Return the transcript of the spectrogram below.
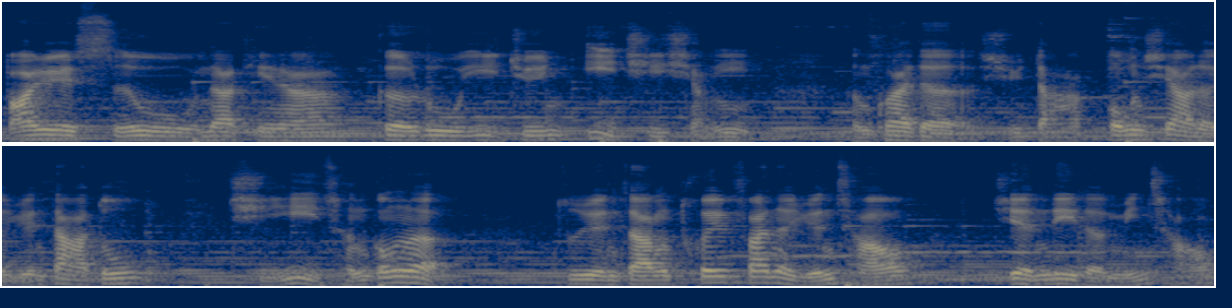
八月十五那天啊，各路义军一起响应，很快的，徐达攻下了元大都，起义成功了。朱元璋推翻了元朝，建立了明朝。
